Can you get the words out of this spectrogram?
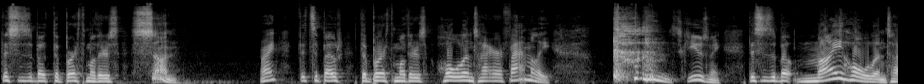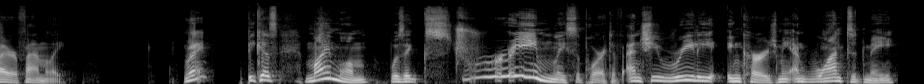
This is about the birth mother's son. Right? It's about the birth mother's whole entire family. excuse me, this is about my whole entire family. Right? Because my mum was extremely supportive and she really encouraged me and wanted me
